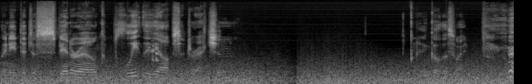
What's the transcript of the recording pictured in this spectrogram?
we need to just spin around completely the opposite direction and go this way.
